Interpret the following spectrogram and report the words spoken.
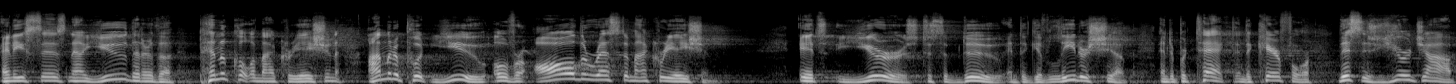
And he says, Now you that are the pinnacle of my creation, I'm going to put you over all the rest of my creation. It's yours to subdue and to give leadership and to protect and to care for. This is your job.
